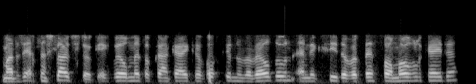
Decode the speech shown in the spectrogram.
Maar dat is echt een sluitstuk. Ik wil met elkaar kijken, wat kunnen we wel doen? En ik zie er best wel mogelijkheden.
